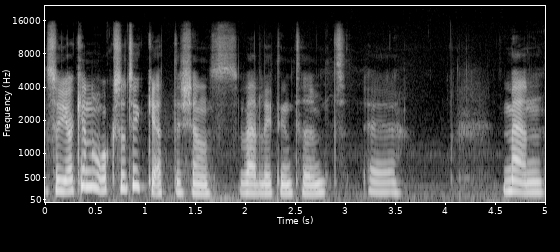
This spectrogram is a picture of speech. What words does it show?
Så jag kan nog också tycka att det känns väldigt intimt. Eh, Men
